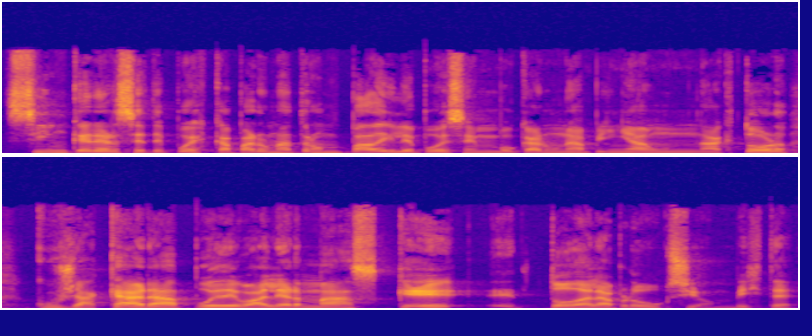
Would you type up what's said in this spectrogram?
sin querer se te puede escapar una trompada y le puedes invocar una piña a un actor cuya cara puede valer más que eh, toda la producción, ¿viste?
